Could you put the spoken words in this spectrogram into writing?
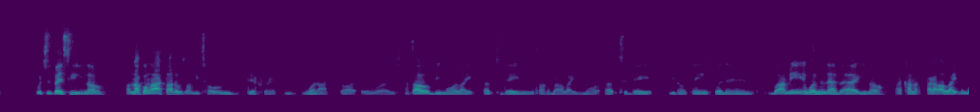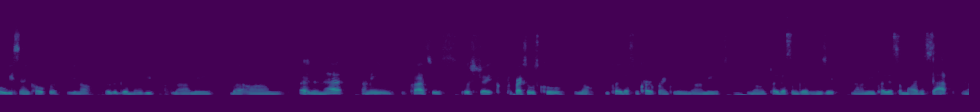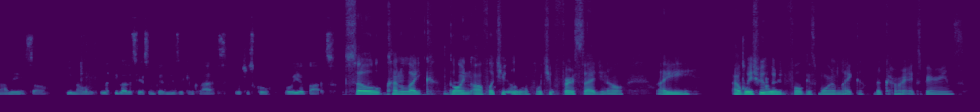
which is basically, you know, I'm not gonna lie, I thought it was gonna be totally different what I thought it was. I thought it would be more like up to date and we talk about like more up to date, you know, things. But then, but I mean, it wasn't that bad, you know. I kind of I, I like the movie Sankofa, you know, it was a good movie, you know what I mean. But um, other than that, I mean, class was it was straight. Professor was cool, you know. He played us some Kirk Franklin, you know what I mean. You know, played us some good music, you know what I mean. Played us some Marvin Sapp, you know what I mean. So you know, he let us hear some good music in class, which was cool. What were your thoughts? So kind of like going off what you what you first said, you know, I I wish we would focus more on like the current experience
